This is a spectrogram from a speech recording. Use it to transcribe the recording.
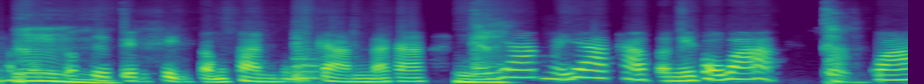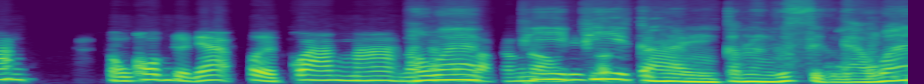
ค่ะอืมก็คือเป็นสิ่งสำคัญเหมือนกันนะคะนะไม่ยากไม่ยากค่ะตอนนี้เพราะว่าเปิดกว้าง สังคมเดี๋ยวนี้เปิดกว้างมากเพนะคะราะว่าสำหรับน้องพี่ๆที่พี่สนใจกำลังกำลังรู้สึกแล้วว่า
